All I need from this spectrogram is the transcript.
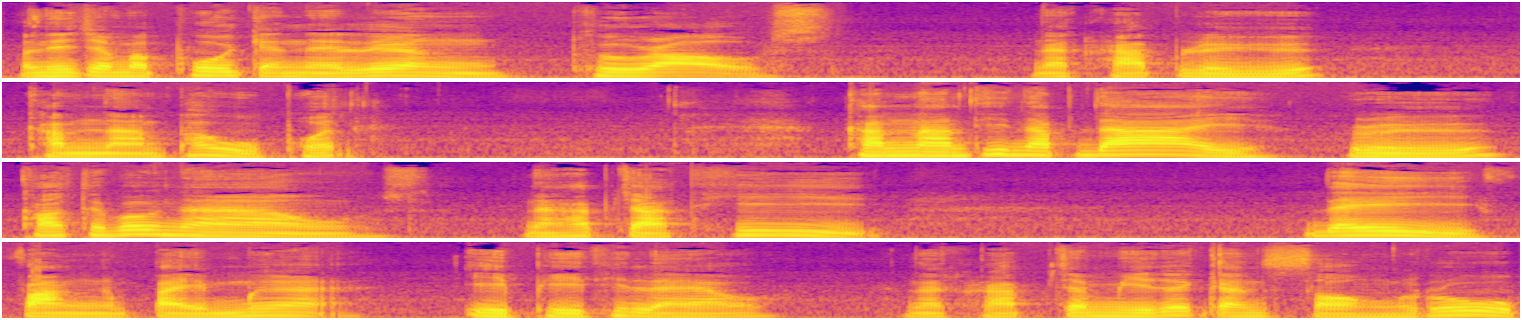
วันนี้จะมาพูดกันในเรื่อง plurals นะครับ หรือคำนามพหูพจน์คำนามที่นับได้หรือ countable nouns นะครับ จากที่ได้ฟังไปเมื่อ EP ที่แล้วนะครับ จะมีด้วยกัน 2 รูป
